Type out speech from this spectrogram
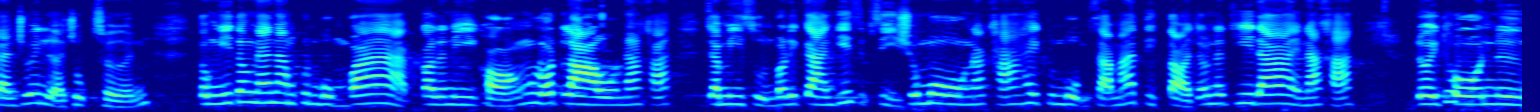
การช่วยเหลือฉุกเฉิน ตรงนี้ต้องแนะนำคุณบุ๋มว่ากรณีของรถเรานะคะ จะมีศูนย์บริการ 24 ชั่วโมงนะคะ ให้คุณบุ๋มสามารถติดต่อเจ้าหน้าที่ได้นะคะ โดยโทรหนึ่ง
